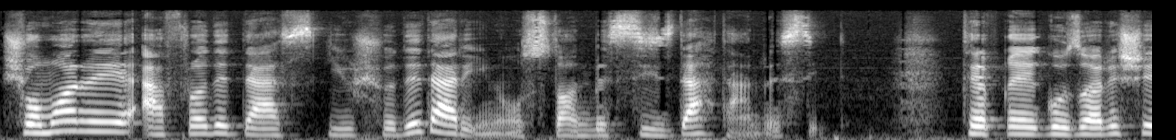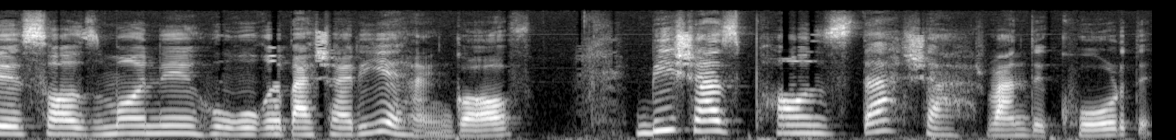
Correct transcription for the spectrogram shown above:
شمار افراد دستگیر شده در این استان به 13 تن رسید. طبق گزارش سازمان حقوق بشری هنگاف بیش از پانزده شهروند کرد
